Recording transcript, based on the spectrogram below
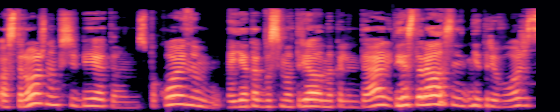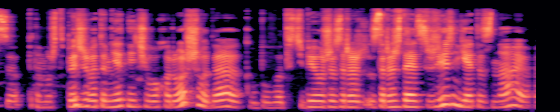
осторожным к себе, там, спокойным. Я как бы смотрела на календарь, я старалась не, не тревожиться, потому что, опять же, в этом нет ничего хорошего, да, как бы вот в тебе уже зарождается жизнь, я это знаю.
